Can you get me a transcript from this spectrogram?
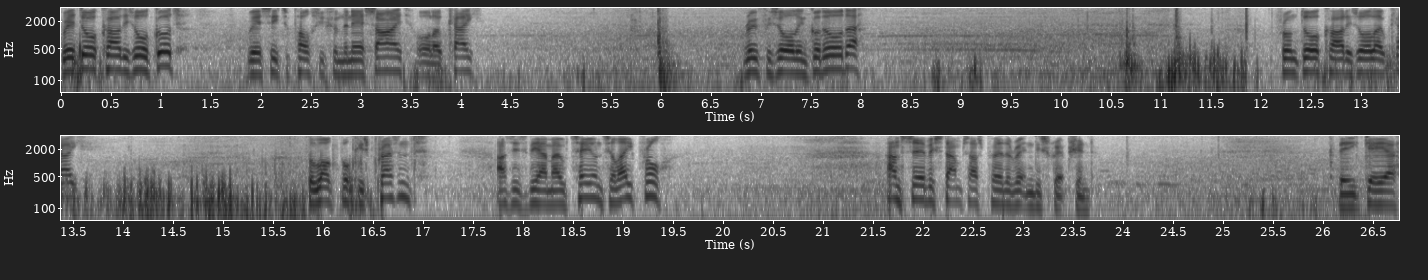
Rear door card is all good. Rear seat upholstery from the near side all okay. Roof is all in good order. Front door card is all okay. The logbook is present as is the MOT until April and service stamps as per the written description. The gear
